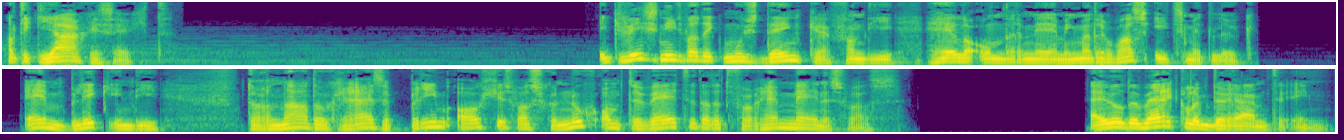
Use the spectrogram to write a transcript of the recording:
had ik ja gezegd. Ik wist niet wat ik moest denken van die hele onderneming, maar er was iets met Luc. Eén blik in die tornado-grijze priemoogjes was genoeg om te weten dat het voor hem menens was. Hij wilde werkelijk de ruimte in.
